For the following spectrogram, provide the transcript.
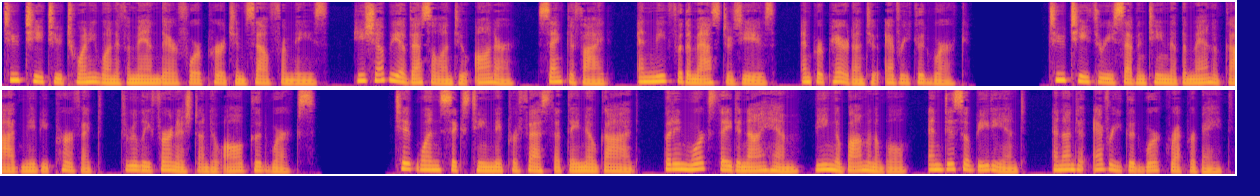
2 T 221 If a man therefore purge himself from these, he shall be a vessel unto honor, sanctified, and meet for the master's use, and prepared unto every good work. 2 T 317 That the man of God may be perfect, truly furnished unto all good works. Tit 116 They profess that they know God, but in works they deny him, being abominable, and disobedient, and unto every good work reprobate.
